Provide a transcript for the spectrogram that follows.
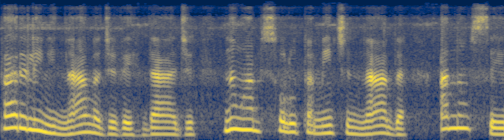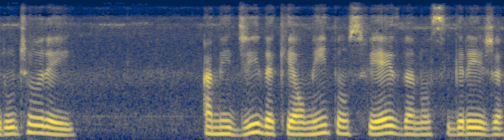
Para eliminá-la de verdade, não há absolutamente nada a não ser o de orei. À medida que aumentam os fiéis da nossa igreja,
